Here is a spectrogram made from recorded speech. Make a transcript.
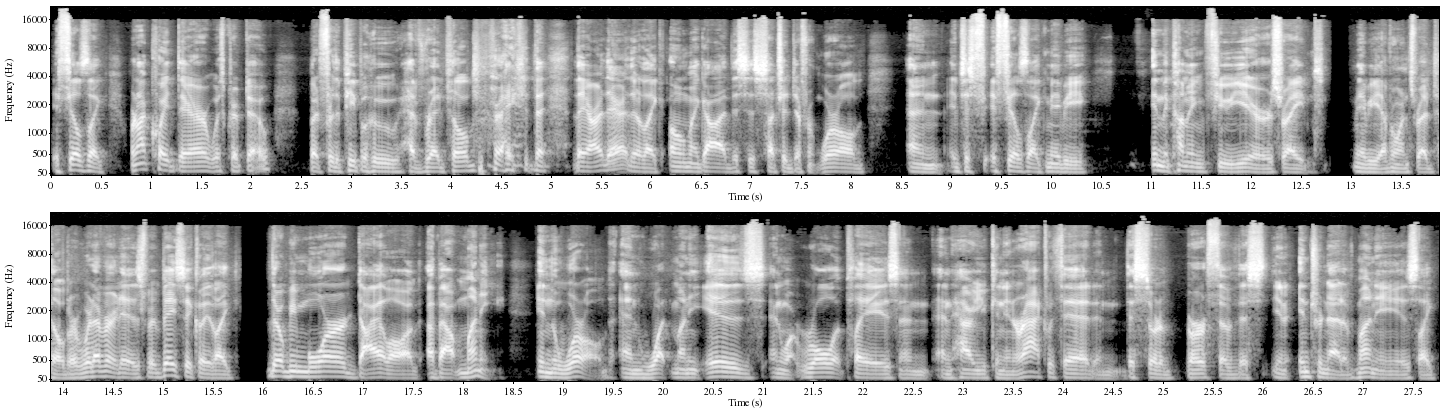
it feels like we're not quite there with crypto, but for the people who have red pilled, right, that they are there, they're like, oh my God, this is such a different world. And it just, it feels like maybe in the coming few years, right, maybe everyone's red pilled or whatever it is, but basically like there'll be more dialogue about money in the world and what money is and what role it plays and and how you can interact with it. And this sort of birth of this you know internet of money is like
